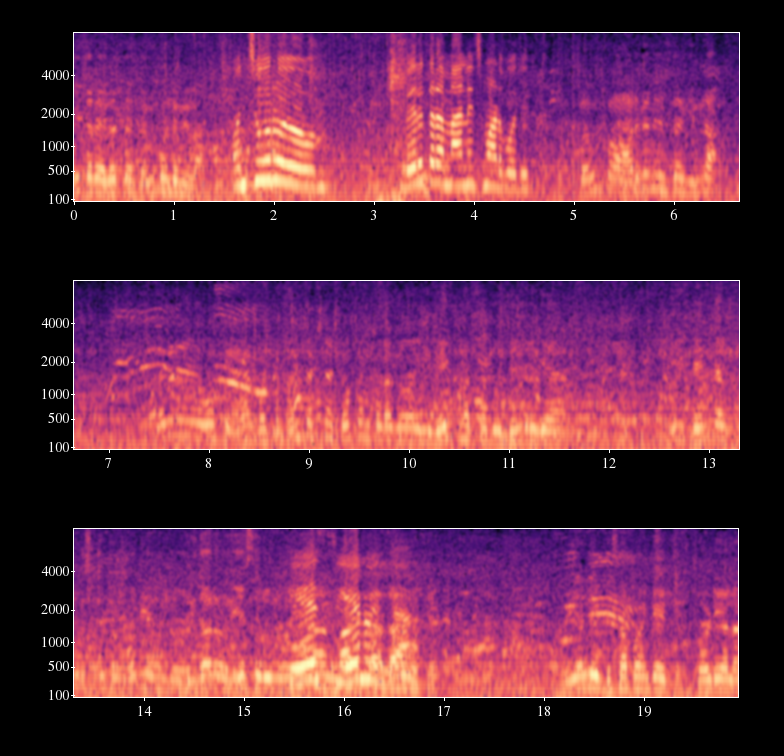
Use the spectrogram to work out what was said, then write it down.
ಈ ತರ ಇರುತ್ತೆ ಅಂತ ಅನ್ಕೊಂಡಿರ್ಲಿಲ್ಲ. ಒಂಚೂರು ಬೇರೆ ಥರ ಮ್ಯಾನೇಜ್ ಮಾಡ್ಬೋದಿತ್ತು. ಸ್ವಲ್ಪ ಆರ್ಗನೈಸ್ಡ್ ಆಗಿ ಇಲ್ಲ. ಒಳಗಡೆ ಓಕೆ ಬಟ್ ಬಂದ ತಕ್ಷಣ ಟೋಕನ್ ಕೊಡೋದು ಇಲ್ಲಿ ವೆಯ್ಟ್ ಮಾಡಿಸೋದು ಜನರಿಗೆ. ಈ ಟೆಂಟಲ್ಲಿ ಕೂರಿಸ್ಬಿಟ್ಟು ಹೋಗಿ ಒಂದು ಇದಾರು A C room. Okay really disappointed ಕೋಡಿಯಲ್ಲ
